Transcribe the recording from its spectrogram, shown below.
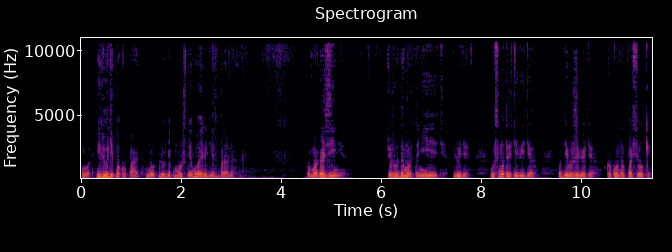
Вот. И люди покупают. Ну, люди, может, и мой редис брали в магазине. Чего же вы домой-то не едете? Люди, вы смотрите видео, вот где вы живете, в каком там поселке.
